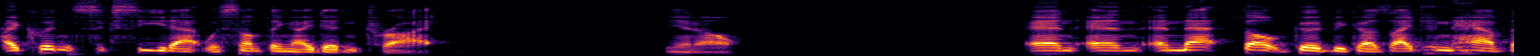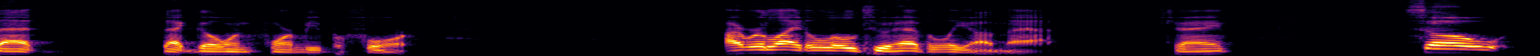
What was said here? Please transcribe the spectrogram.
I couldn't succeed at was something I didn't try. You know, and and and that felt good because I didn't have that that going for me before. I relied a little too heavily on that. Okay. So,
